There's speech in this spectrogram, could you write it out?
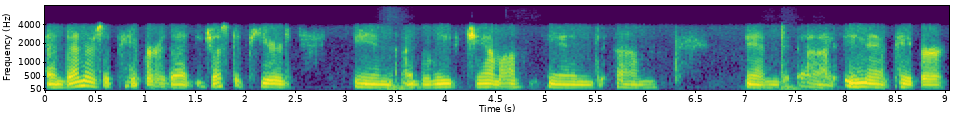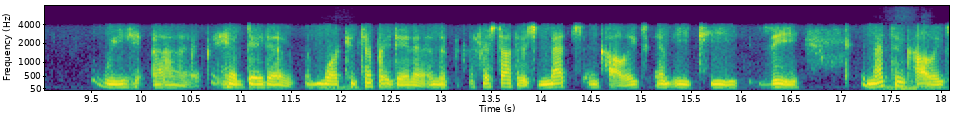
And then there's a paper that just appeared in, I believe, JAMA, and um, and uh, in that paper we uh, had data, more contemporary data, and the, the first author is Metz and colleagues, M-E-T-Z. Metz and colleagues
